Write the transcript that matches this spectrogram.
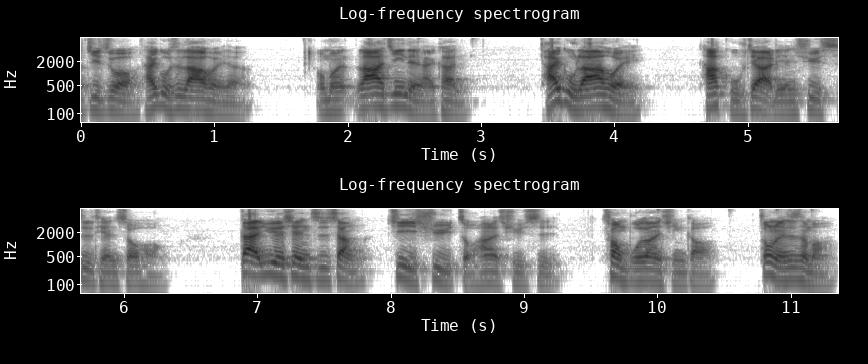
记住哦，台股是拉回的。我们拉近一点来看，台股拉回，它股价连续四天收红，在月线之上继续走它的趋势，创波段新高。重点是什么？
